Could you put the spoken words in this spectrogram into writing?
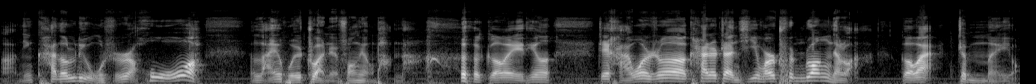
啊，您开到六十，嚯，来回转这方向盘呐。各位一听，这海沃士车开着战旗玩春装去了？各位真没有，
